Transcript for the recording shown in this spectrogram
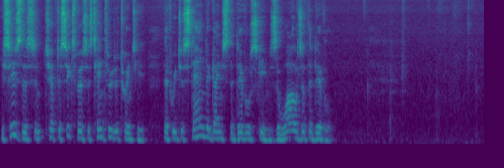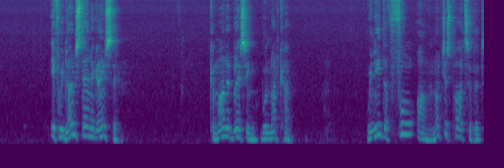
He says this in chapter 6, verses 10 through to 20, that we just stand against the devil's schemes, the wiles of the devil. If we don't stand against them, commanded blessing will not come. We need the full armor, not just parts of it,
